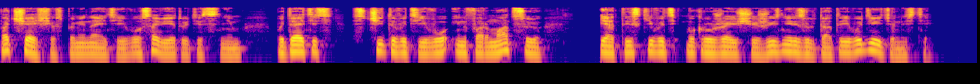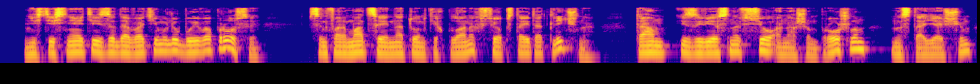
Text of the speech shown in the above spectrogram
Почаще вспоминайте его, советуйтесь с ним, пытайтесь считывать его информацию и отыскивать в окружающей жизни результаты его деятельности. Не стесняйтесь задавать ему любые вопросы. С информацией на тонких планах все обстоит отлично. Там известно все о нашем прошлом, настоящем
